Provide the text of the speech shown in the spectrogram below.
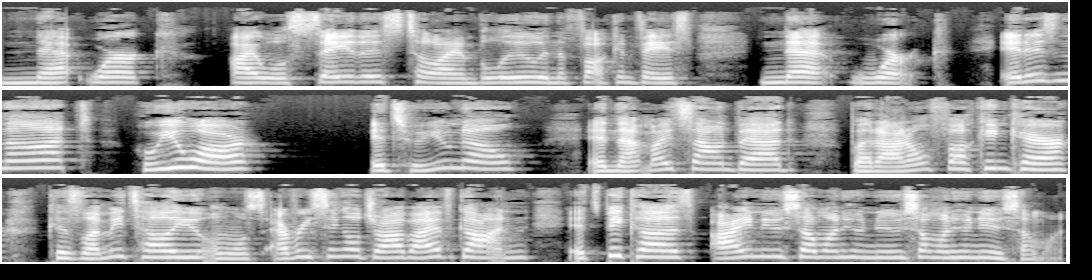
Network. I will say this till I am blue in the fucking face. Network. It is not who you are, it's who you know. And that might sound bad, but I don't fucking care. Because let me tell you, almost every single job I've gotten, it's because I knew someone who knew someone who knew someone.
